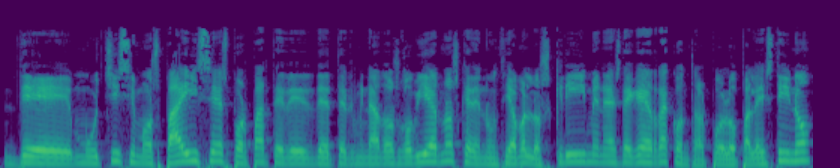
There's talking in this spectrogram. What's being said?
de muchísimos países, por parte de determinados gobiernos que denunciaban los crímenes de guerra contra el pueblo palestino.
